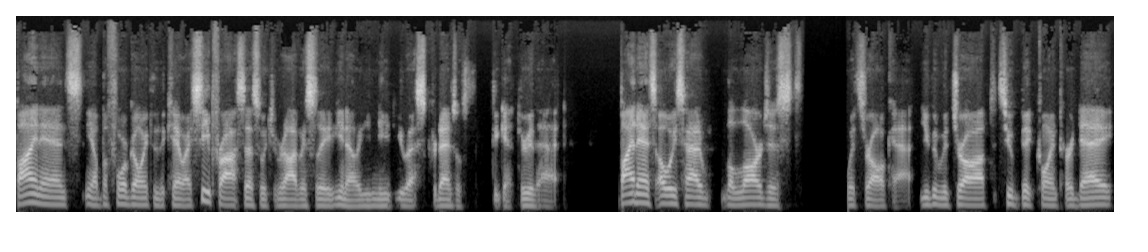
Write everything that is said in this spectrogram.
Binance, you know, before going through the KYC process, which would obviously, you know, you need US credentials to get through that. Binance always had the largest withdrawal cap. You could withdraw up to two Bitcoin per day.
